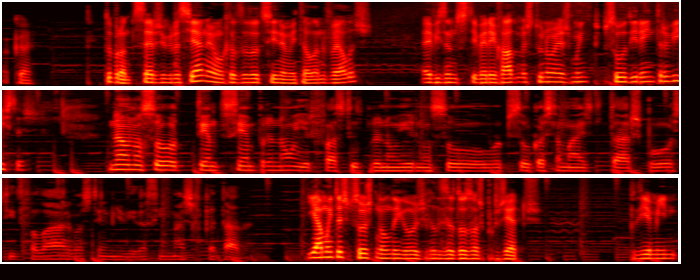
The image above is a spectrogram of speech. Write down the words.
Ok. Então pronto, Sérgio Graciano é um realizador de cinema e telenovelas. Avisa-me se estiver errado, mas tu não és muito pessoa de ir a entrevistas. Não, não sou, tento sempre não ir, faço tudo para não ir, não sou a pessoa que gosta mais de estar exposto e de falar, gosto de ter a minha vida assim mais recatada. E há muitas pessoas que não ligam os realizadores aos projetos. Podia-me,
